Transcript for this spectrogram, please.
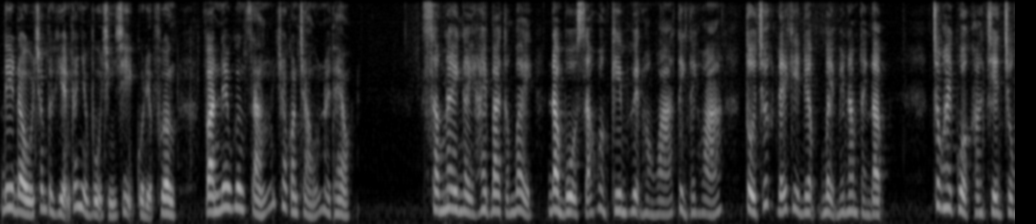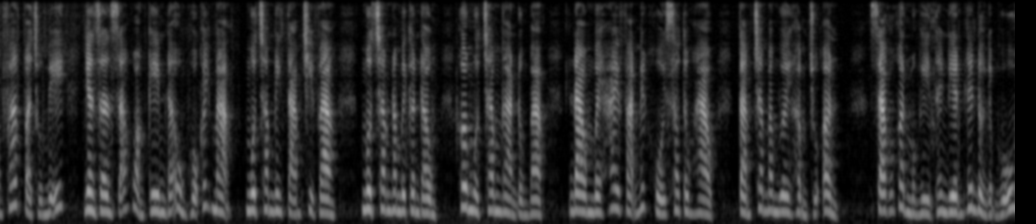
đi đầu trong thực hiện các nhiệm vụ chính trị của địa phương và nêu gương sáng cho con cháu noi theo. Sáng nay ngày 23 tháng 7, Đảng bộ xã Hoàng Kim, huyện Hoàng Hóa, tỉnh Thanh Hóa tổ chức lễ kỷ niệm 70 năm thành lập. Trong hai cuộc kháng chiến chống Pháp và chống Mỹ, nhân dân xã Hoàng Kim đã ủng hộ cách mạng 108 chỉ vàng, 150 cân đồng, hơn 100.000 đồng bạc, đào 12 vạn mét khối sao thông hào, 830 hầm trú ẩn. Xã có gần 1.000 thanh niên lên đường nhập ngũ,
